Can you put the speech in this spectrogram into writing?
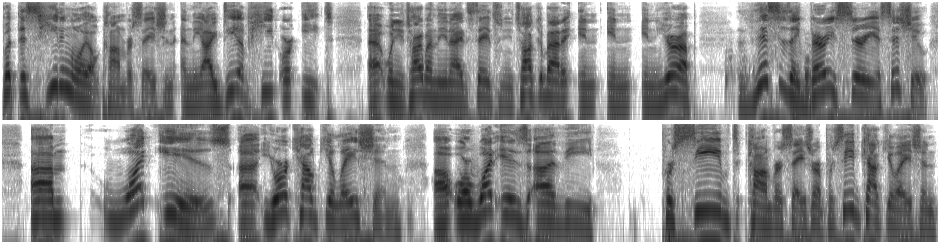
But this heating oil conversation and the idea of heat or eat, uh, when you talk about in the United States, when you talk about it in in in Europe, this is a very serious issue. Um, what is uh, your calculation, uh, or what is uh, the perceived conversation or perceived calculation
